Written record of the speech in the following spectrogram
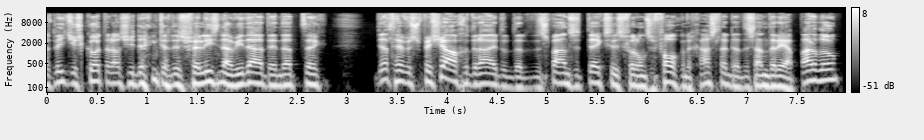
Dat liedje is korter als je denkt. Dat is Feliz Navidad. En dat, uh, dat hebben we speciaal gedraaid. Omdat het een Spaanse tekst is voor onze volgende gastlijn. Dat is Andrea Pardo.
